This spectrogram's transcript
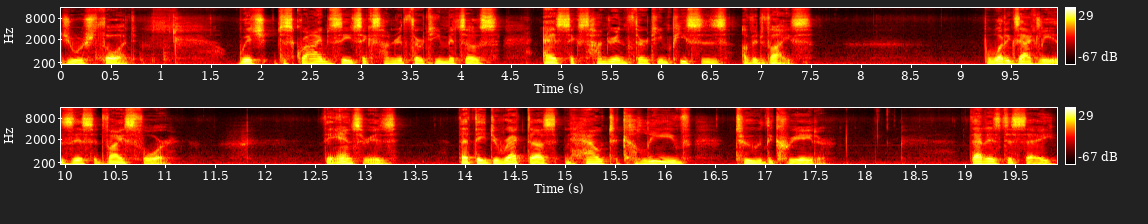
Jewish thought, which describes the 613 mitzvos as 613 pieces of advice. But what exactly is this advice for? The answer is that they direct us in how to cleave to the Creator. That is to say,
